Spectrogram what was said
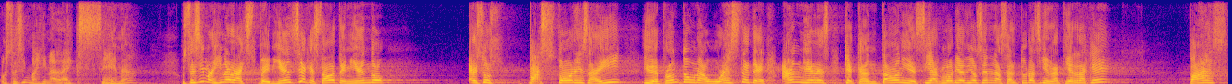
¿Usted, se imagina la escena? ¿Usted se imagina la experiencia que estaba teniendo esos pastores ahí? Y de pronto una hueste de ángeles que cantaban y decía gloria a Dios en las alturas y en la tierra qué? Paz.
